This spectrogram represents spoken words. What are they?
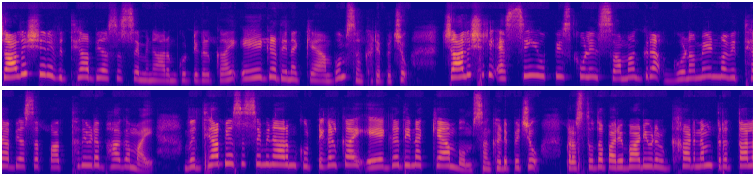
ചാലിശ്ശേരി വിദ്യാഭ്യാസ സെമിനാറും കുട്ടികൾക്കായി ഏകദിന ക്യാമ്പും സംഘടിപ്പിച്ചു. Chalissery S C U P സ്കൂളിൽ സമഗ്ര ഗുണമേന്മ വിദ്യാഭ്യാസ പദ്ധതിയുടെ ഭാഗമായി വിദ്യാഭ്യാസ സെമിനാറും കുട്ടികൾക്കായി ഏകദിന ക്യാമ്പും സംഘടിപ്പിച്ചു. പ്രസ്തുത പരിപാടിയുടെ ഉദ്ഘാടനം തൃത്താല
